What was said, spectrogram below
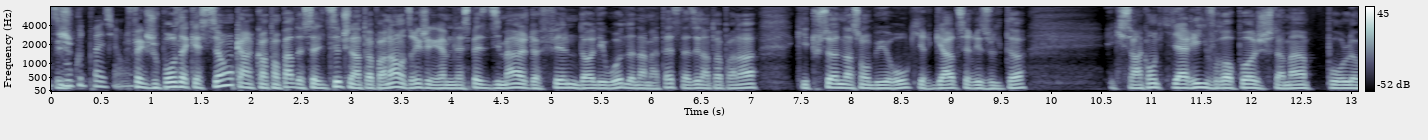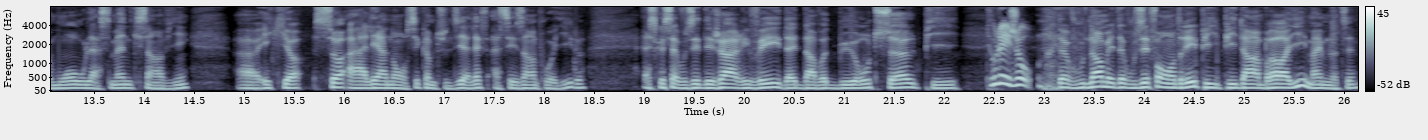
C'est beaucoup de pression. Fait que je vous pose la question, quand, quand on parle de solitude chez l'entrepreneur, on dirait que j'ai une espèce d'image de film d'Hollywood dans ma tête, c'est-à-dire l'entrepreneur qui est tout seul dans son bureau, qui regarde ses résultats et qui se rend compte qu'il n'y arrivera pas justement pour le mois ou la semaine qui s'en vient euh, et qui a ça à aller annoncer, comme tu le dis, Alex, à ses employés. là. Est-ce que ça vous est déjà arrivé d'être dans votre bureau tout seul, puis Tous les jours. de vous, non, mais de vous effondrer, puis, puis d'embrailler même, là, tu sais?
